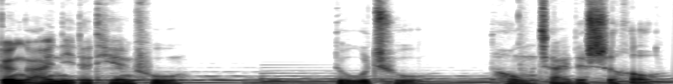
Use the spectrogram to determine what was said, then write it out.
更爱你的天赋独处同在的时候。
